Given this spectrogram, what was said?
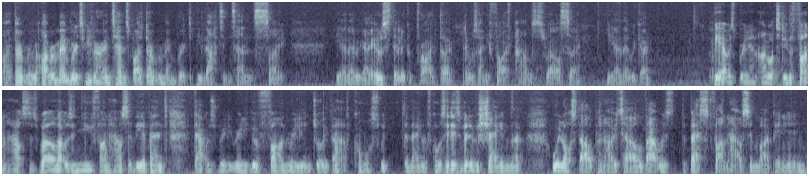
I don't remember. I remember it to be very intense, but I don't remember it to be that intense. So, yeah, there we go. It was still a good ride though. It was only five pounds as well. So, yeah, there we go. But yeah, it was brilliant. I got to do the fun house as well. That was a new fun house at the event. That was really, really good fun. Really enjoyed that, of course, with the name. Of course, it is a bit of a shame that we lost Alpen Hotel. That was the best fun house in my opinion.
